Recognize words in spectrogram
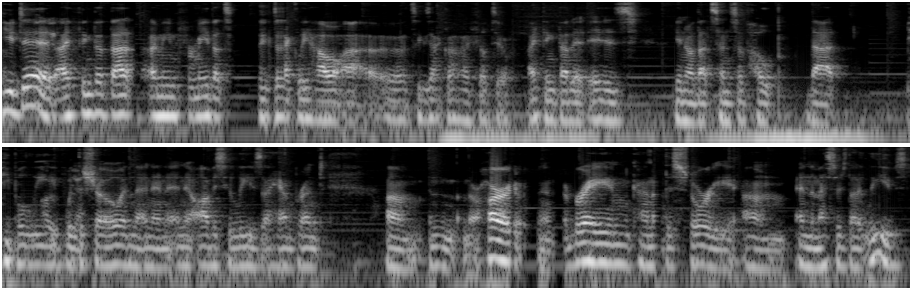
You did. I think that that. I mean, for me, that's exactly how. I, uh, that's exactly how I feel too. I think that it is, you know, that sense of hope that people leave Oh, with yeah. the show, and then and, and it obviously leaves a handprint um, in, their heart and their brain, kind of this story um, and the message that it leaves.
